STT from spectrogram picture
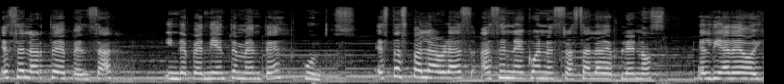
es el arte de pensar independientemente juntos. Estas palabras hacen eco en nuestra sala de plenos el día de hoy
